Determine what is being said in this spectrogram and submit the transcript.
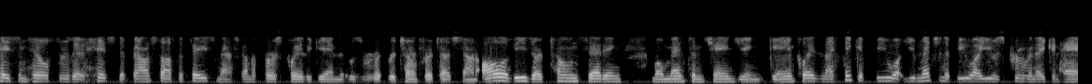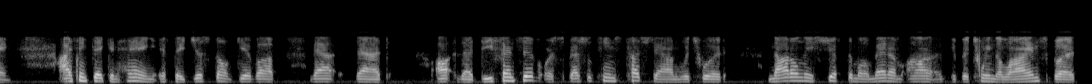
Taysom Hill threw the hitch that bounced off the face mask on the first play of the game that was re- returned for a touchdown. All of these are tone setting, momentum changing game plays. And I think if BYU, you mentioned that BYU has proven they can hang. I think they can hang if they just don't give up that, that, uh, that defensive or special teams touchdown, which would not only shift the momentum on between the lines, but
